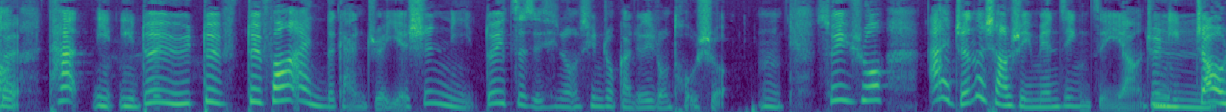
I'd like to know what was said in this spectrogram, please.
对他，你你对于对对方爱你的感觉，也是你对自己心中心中感觉的一种投射。嗯，所以说，爱真的像是一面镜子一样，就是你照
